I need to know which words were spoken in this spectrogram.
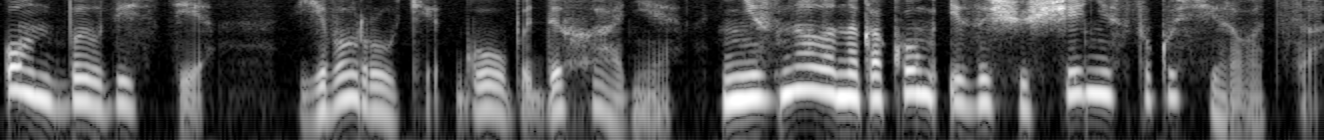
Он был везде. Его руки, губы, дыхание. Не знала, на каком из ощущений сфокусироваться.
